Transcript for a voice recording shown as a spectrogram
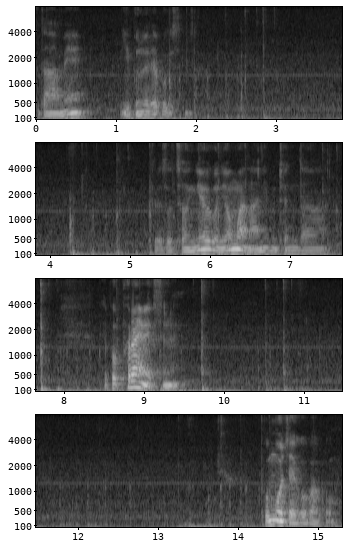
그 다음에 미분을 해보겠습니다. 그래서 정의역은 0만 아니면 된다. f 프라임 x는 분모 제곱하고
